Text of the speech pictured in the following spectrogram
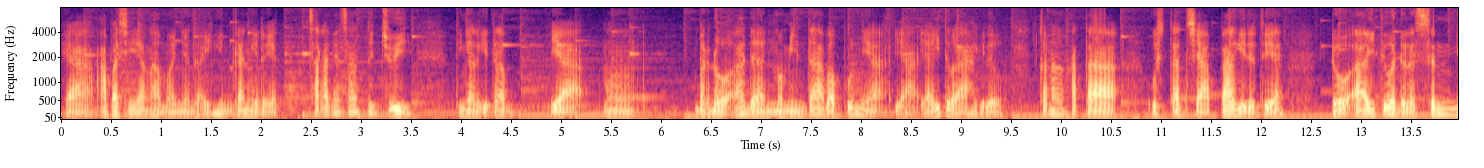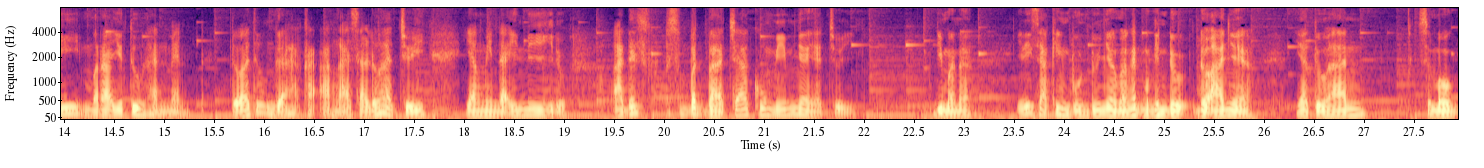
Ya apa sih yang hambanya nggak inginkan gitu ya? Salahnya satu cuy. Tinggal kita ya meng, berdoa dan meminta apa pun ya ya ya itulah gitu. Karena kata Ustadz siapa gitu tuh ya doa itu adalah seni merayu Tuhan men doa tuh nggak nggak asal doa cuy. Yang minta ini gitu. Ada sempat baca aku meme ya cuy. Di mana ini saking bundunya banget mungkin do doanya ya. Ya Tuhan semoga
